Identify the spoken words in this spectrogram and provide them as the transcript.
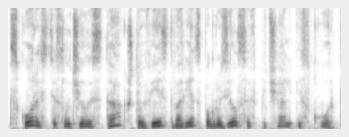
В скорости случилось так, что весь дворец погрузился в печаль и скорбь.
